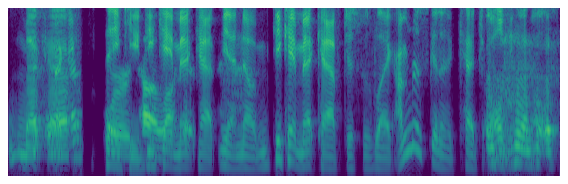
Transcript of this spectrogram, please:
Metcalf. Thank you, DK Metcalf. Yeah, no, DK Metcalf just was like, I'm just gonna catch all these balls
